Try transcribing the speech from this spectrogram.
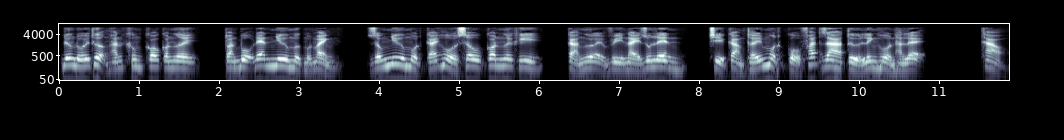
đương đối thượng hắn không có con ngươi, toàn bộ đen như mực một mảnh, giống như một cái hồ sâu con ngươi khi, cả người vì này run lên, chỉ cảm thấy một cổ phát ra từ linh hồn hàn lệ. Thảo,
